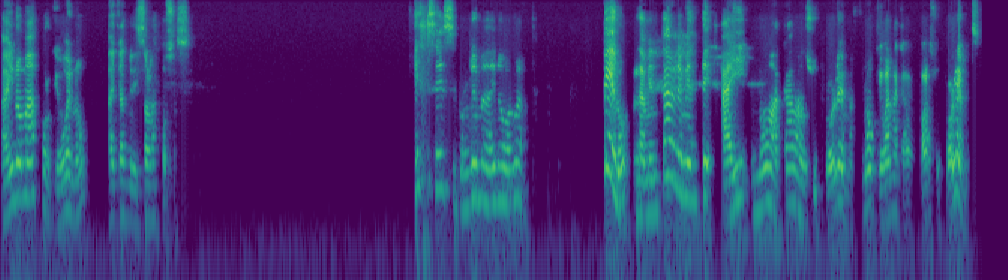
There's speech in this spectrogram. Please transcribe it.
ahí nomás, porque bueno, hay que administrar las cosas. Ese es el problema de Dina Boluarte. Pero, lamentablemente, ahí no acaban sus problemas, no que van a acabar sus problemas.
